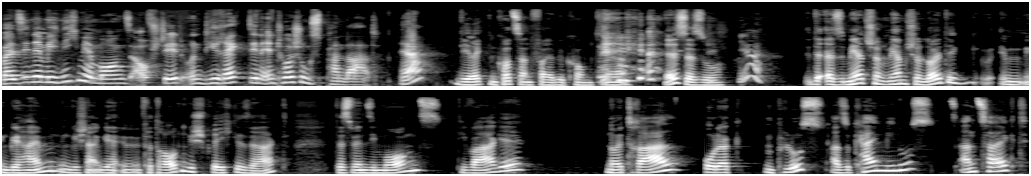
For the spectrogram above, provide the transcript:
weil sie nämlich nicht mehr morgens aufsteht und direkt den Enttäuschungspanda hat. Ja? Direkt einen Kotzanfall bekommt. Ja, ja ist ja so. Ja. Also mir, hat schon, mir haben schon Leute im, im Geheimen, im, Gescheim, im vertrauten Gespräch gesagt, dass wenn Sie morgens die Waage neutral oder ein Plus, also kein Minus anzeigt,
